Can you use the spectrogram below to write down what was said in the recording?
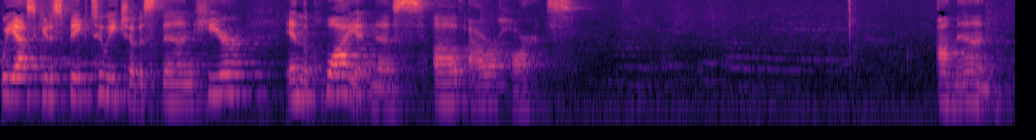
we ask you to speak to each of us then here in the quietness of our hearts. Amen.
